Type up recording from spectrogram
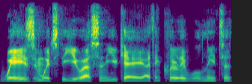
ways in which the U.S. and the U.K. I think clearly will need to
